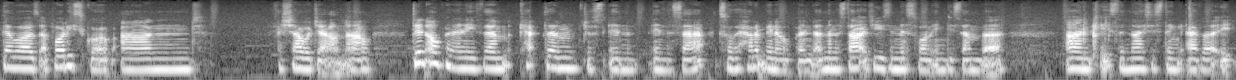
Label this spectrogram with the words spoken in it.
there was a body scrub and a shower gel. Now Didn't open any of them, kept them just in, in the set, so they hadn't been opened. And then I started using this one in December and it's the nicest thing ever. It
